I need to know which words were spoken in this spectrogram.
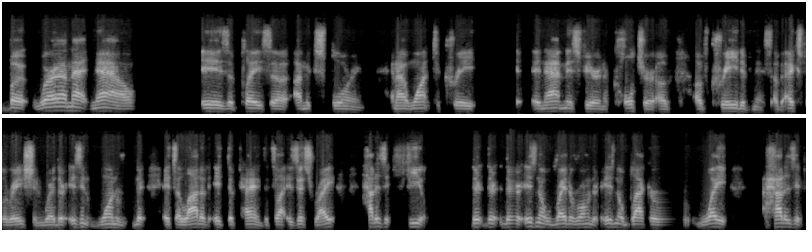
But where I'm at now is a place uh, I'm exploring, and I want to create an atmosphere and a culture of of creativeness, of exploration, where there isn't one. It's a lot of it depends. It's like, is this right? How does it feel? There, there, there is no right or wrong. There is no black or white. How does it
